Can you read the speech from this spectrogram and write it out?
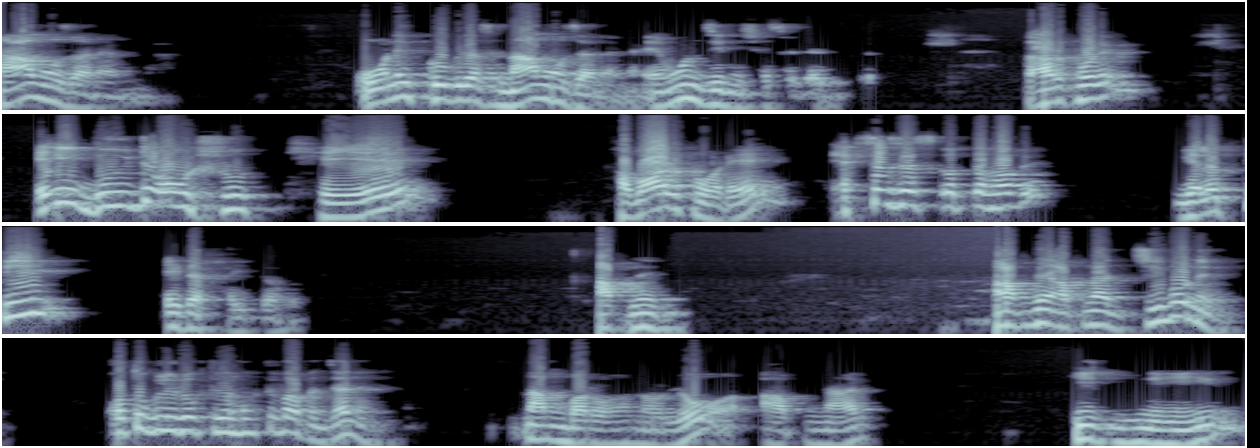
নামও জানেন না। অনেক কবিরাজ নামও জানে না, এমন জিনিস আছে এটার ভিতরে। তারপরে এই দুইটা ওষুধ খেয়ে খাওয়ার পরে এক্সারসাইজ করতে হবে, গেল তিন, এটা খাইতে হবে। আপনি আপনি আপনার জীবনে কতগুলি রোগ থেকে মুক্তি পাবেন জানেন? নাম্বার ওয়ান হলো আপনার কিডনি,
